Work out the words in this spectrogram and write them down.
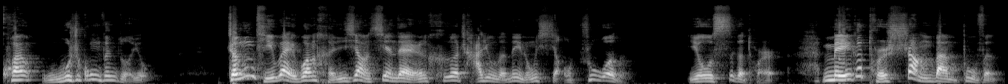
宽五十公分左右，整体外观很像现代人喝茶用的那种小桌子，有四个腿儿，每个腿上半部分。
